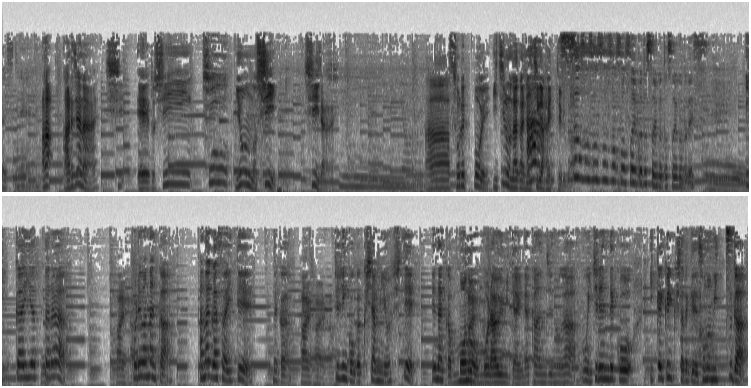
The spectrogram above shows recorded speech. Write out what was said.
うですね。あ、あれじゃない？し、えっ、ーンシーン、4の C。C じゃない？シーン4。あー、それっぽい。1の中に1が入ってるわあ。そうそうそうそうそう、そういうこと、そういうこと、そういうことです。一回やったら、はいはい。これはなんか、花が咲いて、なんか、はいはいはい。主人公がくしゃみをして、で、なんか物をもらうみたいな感じのが、もう一連でこう、一回クリックしただけでその三つが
